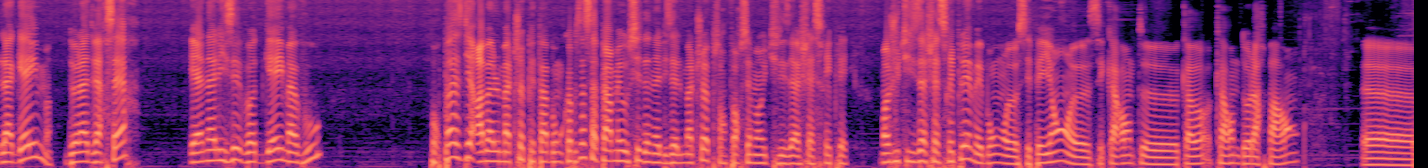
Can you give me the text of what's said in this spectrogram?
la game de l'adversaire et analyser votre game à vous pour pas se dire ah bah le match-up est pas bon. Comme ça, ça permet aussi d'analyser le match-up sans forcément utiliser HS Replay. Moi j'utilise HS Replay mais bon euh, c'est payant, euh, c'est 40 40 dollars par an. Euh...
